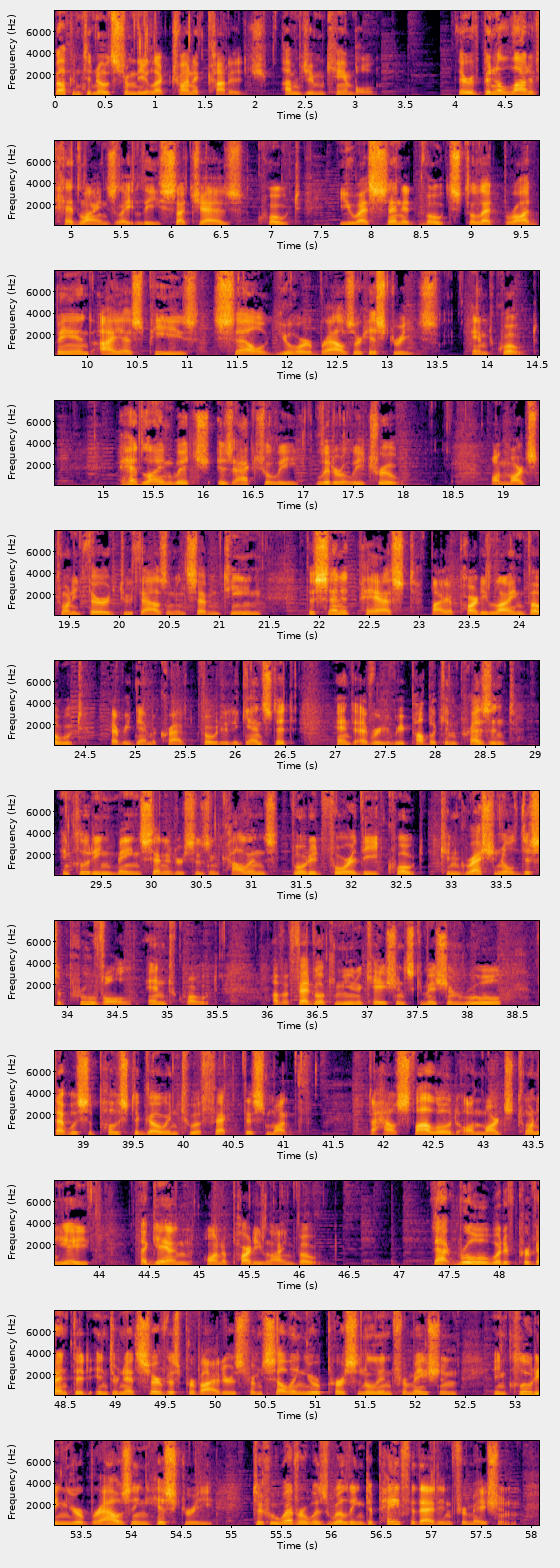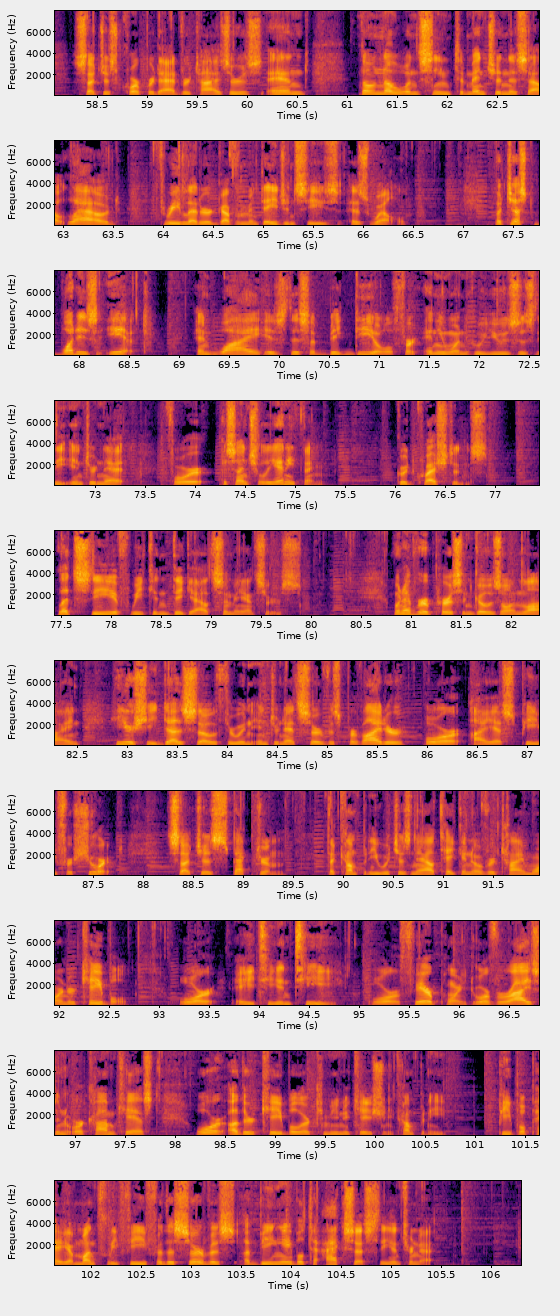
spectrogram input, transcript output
Welcome to Notes from the Electronic Cottage. I'm Jim Campbell. There have been a lot of headlines lately, such as, quote, U.S. Senate votes to let broadband ISPs sell your browser histories, end quote. A headline which is actually literally true. On March 23, 2017, the Senate passed, by a party line vote, every Democrat voted against it, and every Republican present, including Maine Senator Susan Collins, voted for the, quote, congressional disapproval, end quote, of a Federal Communications Commission rule that was supposed to go into effect this month. The House followed on March 28th, again on a party line vote. That rule would have prevented Internet service providers from selling your personal information, including your browsing history, to whoever was willing to pay for that information, such as corporate advertisers and, though no one seemed to mention this out loud, three letter government agencies as well. But just what is it? And why is this a big deal for anyone who uses the Internet for essentially anything? Good questions. Let's see if we can dig out some answers. Whenever a person goes online, he or she does so through an Internet Service Provider, or ISP for short, such as Spectrum, the company which has now taken over Time Warner Cable, or AT&T or Fairpoint or Verizon or Comcast or other cable or communication company. People pay a monthly fee for the service of being able to access the internet.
